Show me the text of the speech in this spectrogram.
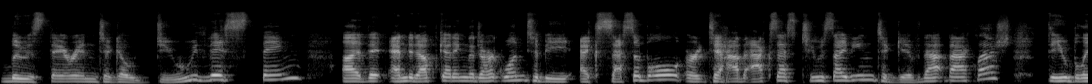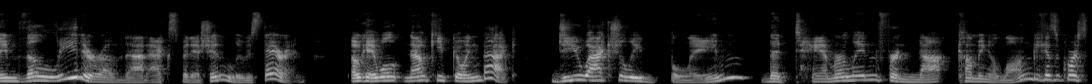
Lews Therin to go do this thing uh, that ended up getting the Dark One to be accessible or to have access to saidin to give that backlash? Do you blame the leader of that expedition, Lews Therin? Okay, well, now keep going back. Do you actually blame the Tamyrlin for not coming along? Because, of course,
